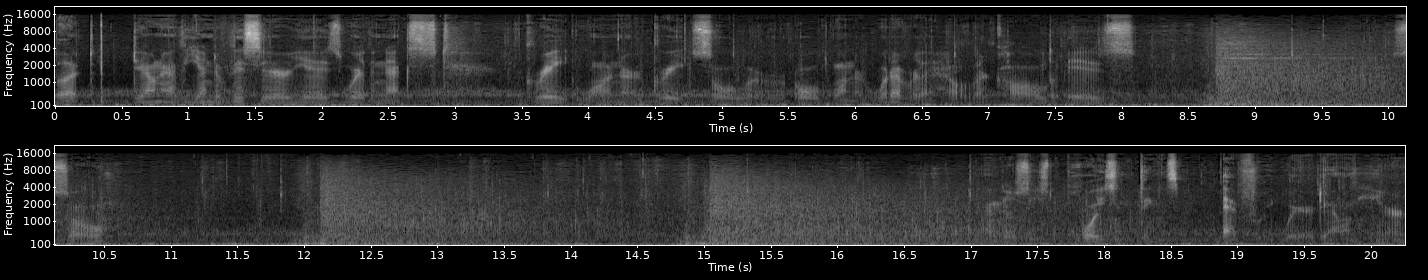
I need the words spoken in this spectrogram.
But down at the end of this area is where the next Great One, or Great Soul, or Old One, or whatever the hell they're called, is. So... And there's these poison things everywhere down here.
